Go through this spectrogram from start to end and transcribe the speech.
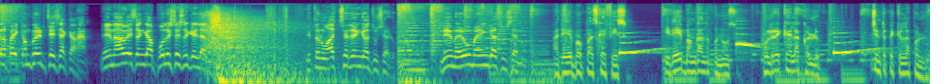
ఇతనిపై కంప్లైంట్ చేశాక నేను ఆవేశంగా పోలీస్ స్టేషన్కి వెళ్ళాను. ఇతను ఆశ్చర్యంగా చూశాడు. నేను అయోమయంగా చూశాను. అదే బొప్పాస్కాయ ఫేసు. ఇదే బంగాళదుంప నోసు. పులరెక్కాయలా కళ్ళు. చింతపిక్కల్లా పళ్ళు.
